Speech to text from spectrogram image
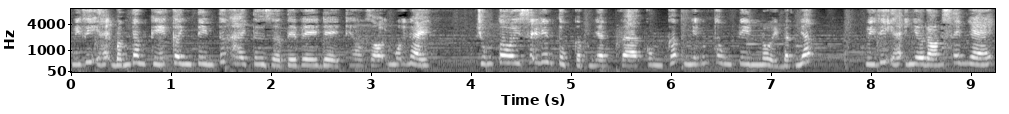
Quý vị hãy bấm đăng ký kênh tin tức 24 giờ TV để theo dõi mỗi ngày. Chúng tôi sẽ liên tục cập nhật và cung cấp những thông tin nổi bật nhất. Quý vị hãy nhớ đón xem nhé.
